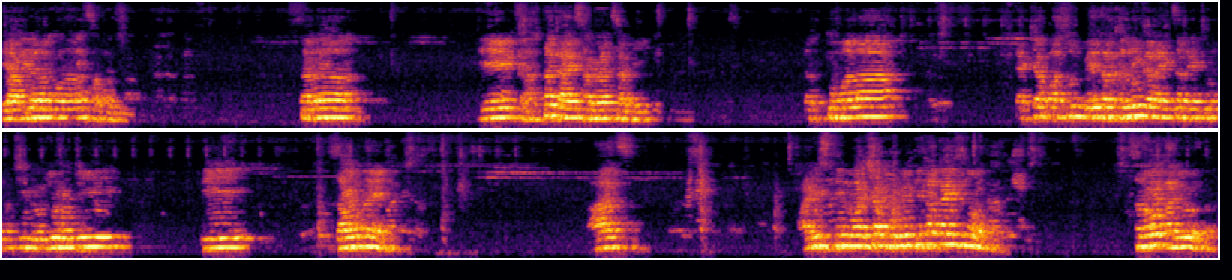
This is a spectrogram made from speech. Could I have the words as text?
हे आपल्याला कोणाला समजणार? तर हे घातक आहे सगळ्यांसाठी. तर तुम्हाला त्याच्यापासून बेदखलही करायचं नाही. तुमची रोजीरोटी ती जाऊ नये. आज अडीच तीन वर्षापूर्वी तिला काहीच नव्हतं. सर्व खाली होत.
